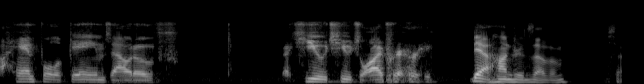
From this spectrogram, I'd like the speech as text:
a handful of games out of a huge, huge library. Yeah, hundreds of them. So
